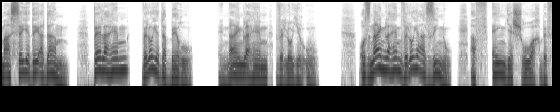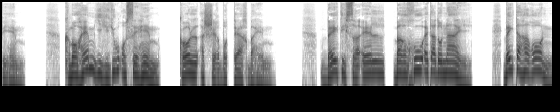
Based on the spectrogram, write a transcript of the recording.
מעשה ידי אדם, פה להם ולא ידברו, עיניים להם ולא יראו. אוזניים להם ולא יאזינו, אף אין יש רוח בפיהם. כמוהם יהיו עושיהם, כל אשר בוטח בהם. בית ישראל, ברכו את אדוני. בית אהרון,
